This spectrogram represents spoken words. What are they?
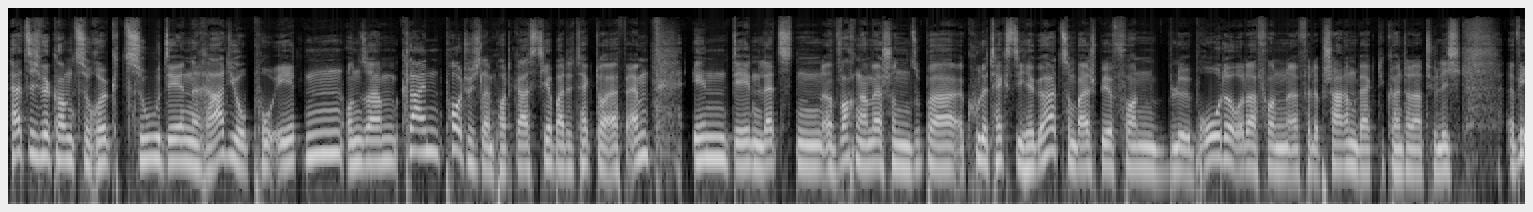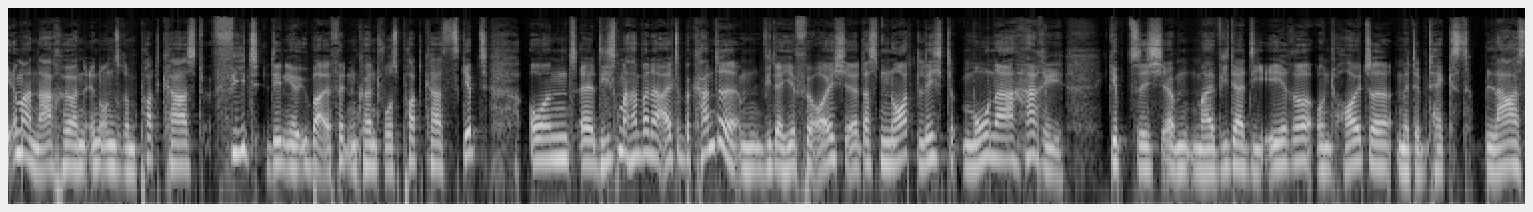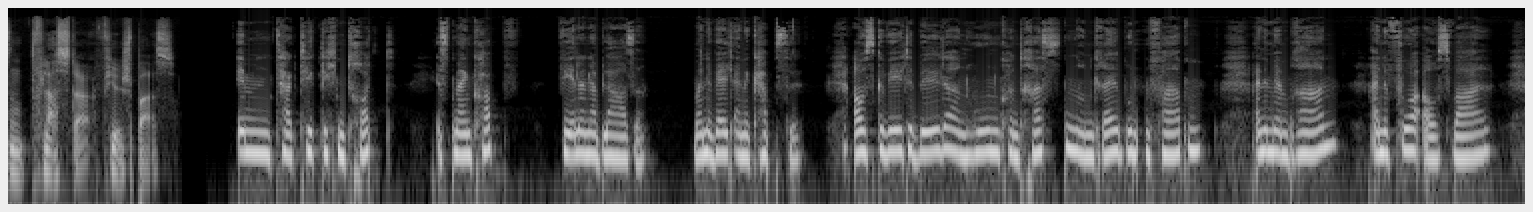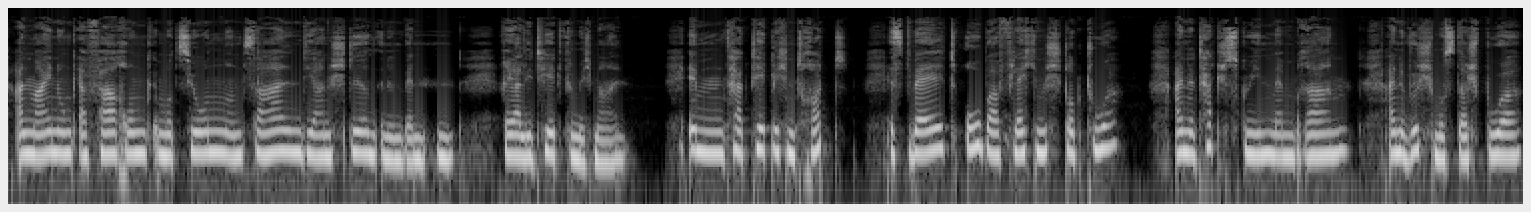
Herzlich willkommen zurück zu den Radiopoeten, unserem kleinen Poetry Slam Podcast hier bei Detektor FM. In den letzten Wochen haben wir schon super coole Texte hier gehört, zum Beispiel von Bleu Brode oder von äh, Philipp Scharrenberg. Die könnt ihr natürlich äh, wie immer nachhören in unserem Podcast Feed, den ihr überall finden könnt, wo es Podcasts gibt. Und äh, diesmal haben wir eine alte Bekannte ähm, wieder hier für euch, äh, das Nordlicht Mona Harry gibt sich ähm, mal wieder die Ehre und heute mit dem Text Blasenpflaster. Viel Spaß. Im tagtäglichen Trott ist mein Kopf wie in einer Blase, meine Welt eine Kapsel. Ausgewählte Bilder in hohen Kontrasten und grellbunten Farben, eine Membran, eine Vorauswahl an Meinung, Erfahrung, Emotionen und Zahlen, die an Stirn in den Wänden Realität für mich malen. Im tagtäglichen Trott ist Weltoberflächenstruktur, eine Touchscreen-Membran, eine Wischmusterspur,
